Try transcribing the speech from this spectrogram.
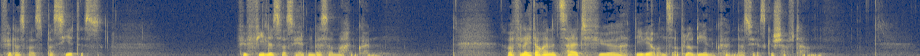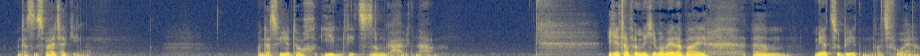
für das, was passiert ist, für vieles, was wir hätten besser machen können. Aber vielleicht auch eine Zeit, für die wir uns applaudieren können, dass wir es geschafft haben und dass es weiterging und dass wir doch irgendwie zusammengehalten haben. Ich ertappe mich immer mehr dabei, ähm, mehr zu beten als vorher.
